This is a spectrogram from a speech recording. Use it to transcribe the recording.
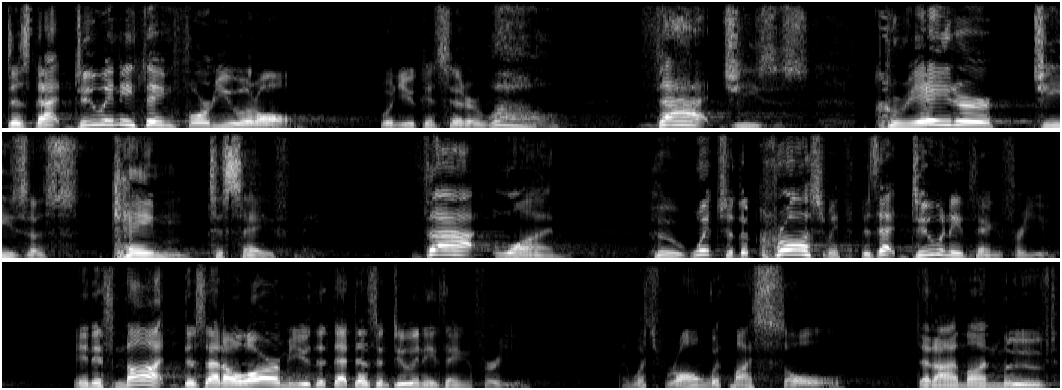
Does that do anything for you at all when you consider, whoa, that Jesus, Creator Jesus, came to save me? That one who went to the cross for me, does that do anything for you? And if not, does that alarm you that that doesn't do anything for you? What's wrong with my soul? that I'm unmoved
